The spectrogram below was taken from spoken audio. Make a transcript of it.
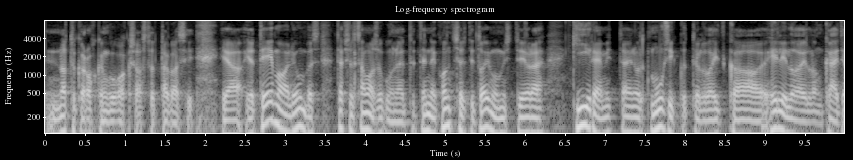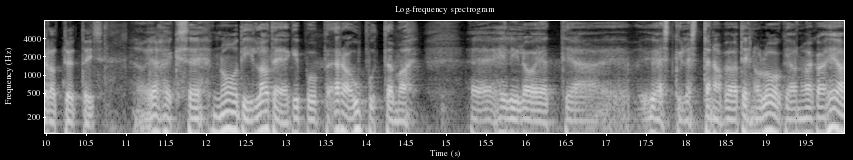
natuke rohkem kui kaks aastat tagasi. ja, ja teema oli umbes täpselt samasugune, et, et enne kontserti toimumist ei ole kiire mitte ainult muusikutel, vaid ka heliloojal on käed-jalad tööd täis. nojah, eks see noodilade kipub ära uputama eh, heliloojat ja ühest küljest tänapäeva tehnoloogia on väga hea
